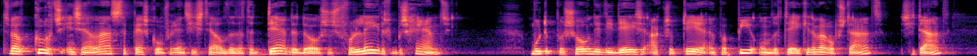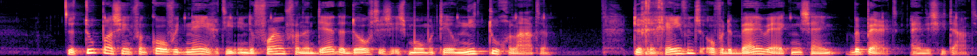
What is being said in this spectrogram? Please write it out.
Terwijl Kurz in zijn laatste persconferentie stelde dat de derde dosis volledig beschermt, moeten personen die deze accepteren een papier ondertekenen waarop staat, citaat, de toepassing van COVID-19 in de vorm van een derde dosis is momenteel niet toegelaten. De gegevens over de bijwerkingen zijn beperkt. Einde citaat.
